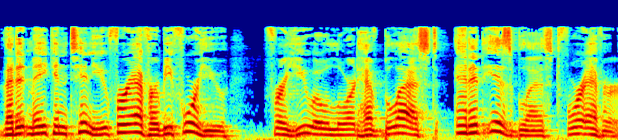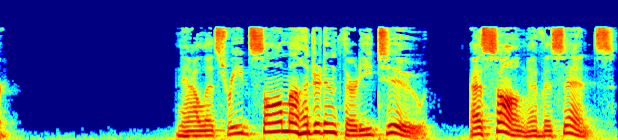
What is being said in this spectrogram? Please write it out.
that it may continue forever before you. For you, O Lord, have blessed, and it is blessed forever. Now let's read Psalm 132, a song of ascents.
